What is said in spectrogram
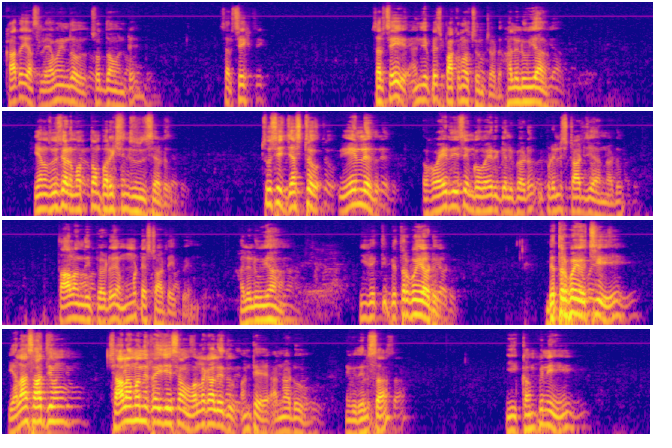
కాదయ్య అసలు ఏమైందో చూద్దామంటే సరే చెయ్యి సరే చెయ్యి అని చెప్పేసి పక్కన వచ్చి ఉంటాడు. హలో ఈయన చూశాడు మొత్తం పరీక్షించి చూశాడు. చూసి జస్ట్ ఏం లేదు. ఒక వైర్ తీసి ఇంకో వైర్ గెలిపాడు ఇప్పుడు వెళ్ళి స్టార్ట్ చేయన్నాడు తాళం తిప్పాడు ఎమ్మటే స్టార్ట్ అయిపోయింది. హలెలుయా ఈ వ్యక్తి బిత్తరపోయాడు. బిత్తరపోయి వచ్చి ఎలా సాధ్యం? చాలామంది ట్రై చేసాం వల్ల కాలేదు. అంటే అన్నాడు నీకు తెలుసా? ఈ కంపెనీ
